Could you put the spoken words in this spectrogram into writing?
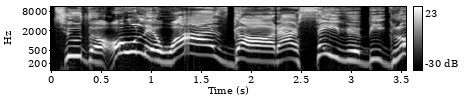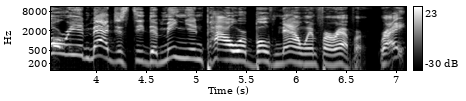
To the only wise God, our Savior, be glory and majesty, dominion, power, both now and forever, right?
